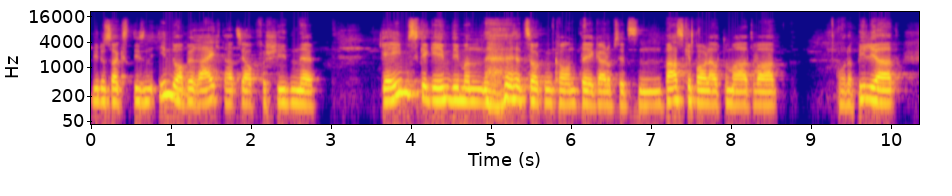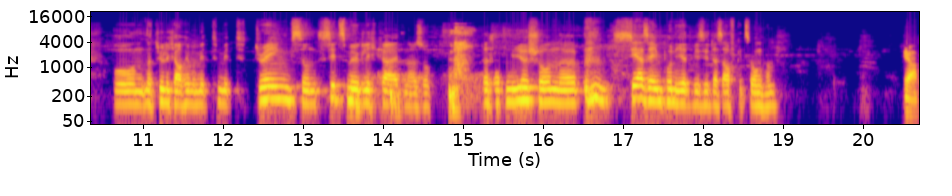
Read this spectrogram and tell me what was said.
wie du sagst, diesen Indoor-Bereich, da hat es ja auch verschiedene Games gegeben, die man zocken konnte, egal ob es jetzt ein Basketballautomat war oder Billard und natürlich auch immer mit, mit Drinks und Sitzmöglichkeiten. Also das hat mir schon äh, sehr, sehr imponiert, wie sie das aufgezogen haben. Ja,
